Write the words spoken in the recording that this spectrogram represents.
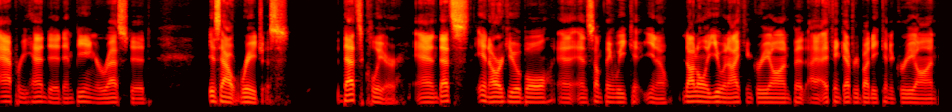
apprehended and being arrested is outrageous that's clear and that's inarguable and, and, something we can you know not only you and i can agree on but I, I, think everybody can agree on.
